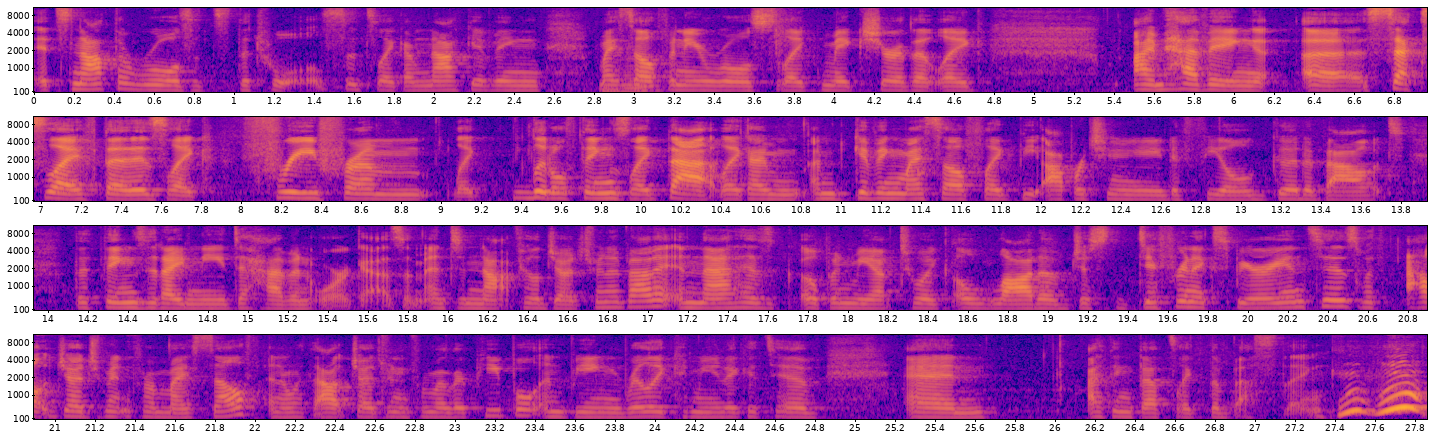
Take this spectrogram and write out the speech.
it's not the rules, it's the tools. It's like I'm not giving mm-hmm. myself any rules to like make sure that like I'm having a sex life that is like free from like little things like that. Like I'm I'm giving myself like the opportunity to feel good about the things that I need to have an orgasm and to not feel judgment about it. And that has opened me up to like a lot of just different experiences without judgment from myself and without judgment from other people and being really communicative and I think that's like the best thing. Woo woo.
